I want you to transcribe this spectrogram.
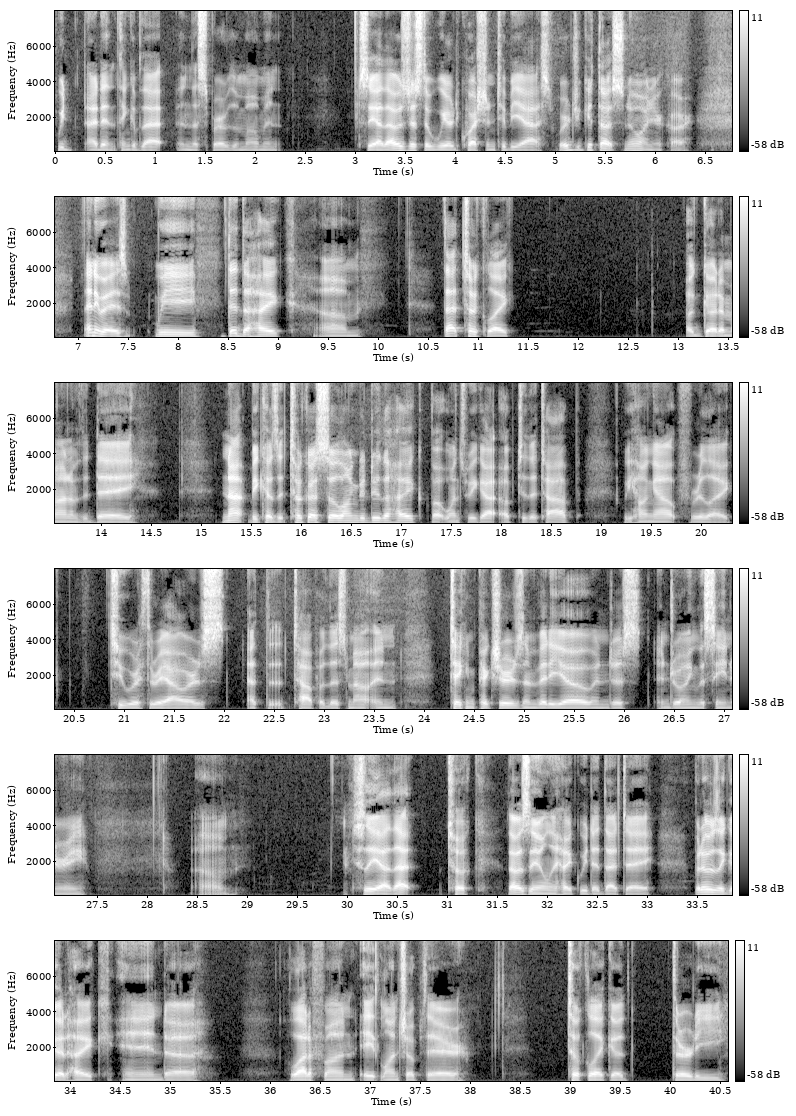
we I didn't think of that in the spur of the moment. So yeah, that was just a weird question to be asked. Where'd you get that snow on your car? Anyways, we did the hike. Um, that took like a good amount of the day not because it took us so long to do the hike, but once we got up to the top, we hung out for like two or three hours at the top of this mountain, taking pictures and video and just enjoying the scenery. Um, so yeah, that took that was the only hike we did that day, but it was a good hike and uh, a lot of fun. Ate lunch up there. Took like a thirty,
